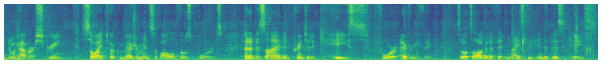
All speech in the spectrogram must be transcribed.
and we have our screen. So I took measurements of all of those boards and I designed and printed a case for everything. So it's all gonna fit nicely into this case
